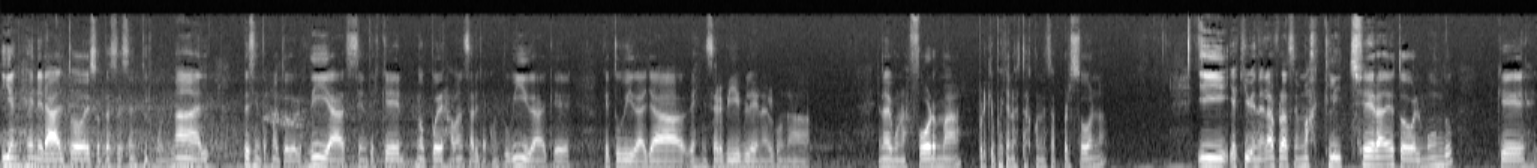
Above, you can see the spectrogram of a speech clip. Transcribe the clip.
y en general todo eso te hace sentir muy mal, te sientes mal todos los días, sientes que no puedes avanzar ya con tu vida, que, que tu vida ya es inservible en alguna, en alguna forma, porque pues ya no estás con esa persona. Y, aquí viene la frase más clichera de todo el mundo, que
